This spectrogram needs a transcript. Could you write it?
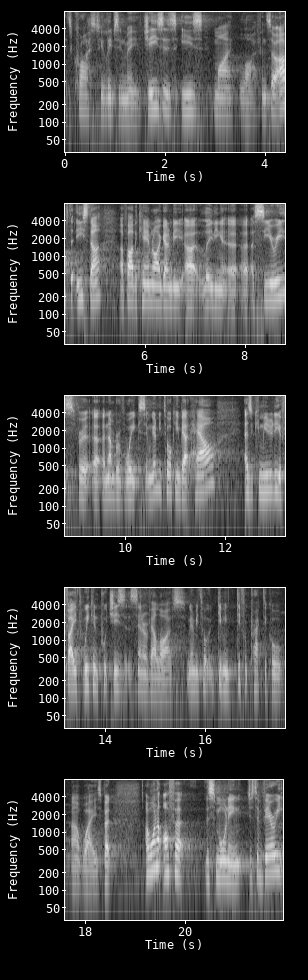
it's Christ who lives in me. Jesus is my life. And so after Easter, uh, Father Cam and I are going to be uh, leading a, a, a, series for a, a, number of weeks. And we're going to be talking about how, as a community of faith, we can put Jesus at the center of our lives. We're going to be giving different practical uh, ways. But I want to offer this morning just a very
